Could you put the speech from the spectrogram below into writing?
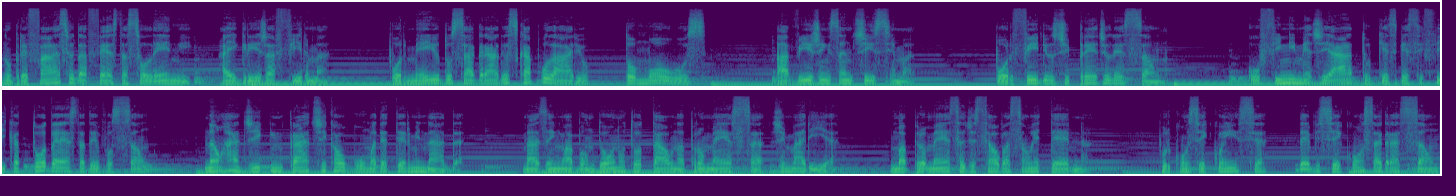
No prefácio da festa solene, a Igreja afirma: por meio do sagrado escapulário, tomou-os a Virgem Santíssima, por filhos de predileção. O fim imediato que especifica toda esta devoção não radica em prática alguma determinada mas em um abandono total na promessa de Maria, uma promessa de salvação eterna. Por consequência, deve ser consagração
